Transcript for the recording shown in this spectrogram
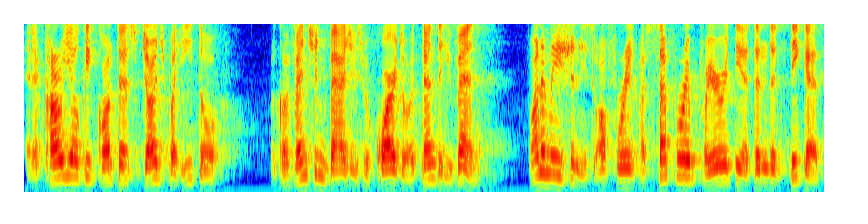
and a karaoke contest judged by Ito. A convention badge is required to attend the event. Funimation is offering a separate priority attendance ticket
